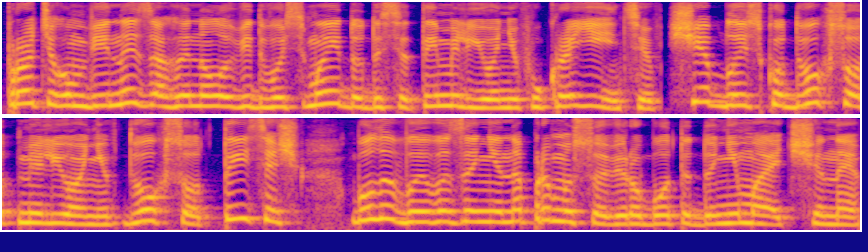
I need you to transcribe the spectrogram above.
протягом війни загинуло від 8 до 10 мільйонів українців. Ще близько 200 мільйонів 200 тисяч були вивезені на примусові роботи до Німеччини.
